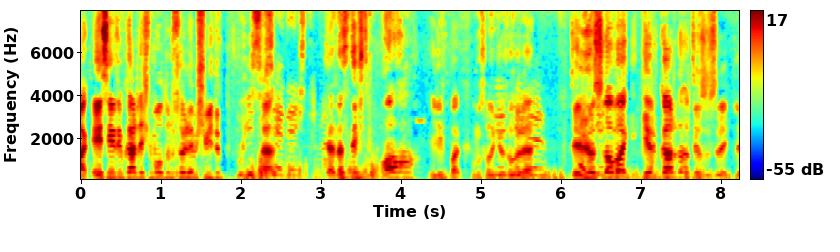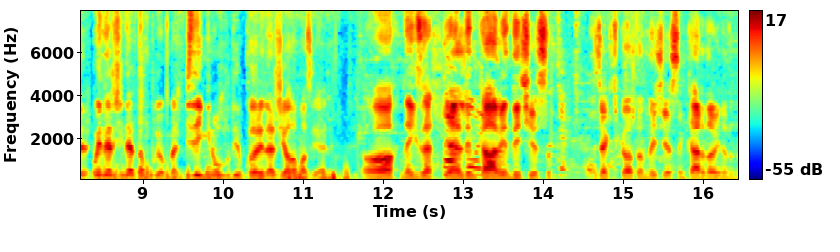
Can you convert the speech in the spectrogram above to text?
Bak en sevdiğim kardeşim olduğunu söylemiş miydim? Bu hiçbir Ha? şey değiştirmez. Sen nasıl değiştin? Aa! Elif bak bunun sonu kötü olur ha. seviyorum. Seviyorsun ama gelip kardan atıyorsun sürekli. Bu enerjiyi nereden buluyorum ben? Bir zengin oldu diye bu kadar enerjiyi alamaz yani. Oh ne güzel. Geldin kahveni de içiyorsun. Sıcak. Sıcak çikolatanı da içiyorsun. Karda oynadın.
